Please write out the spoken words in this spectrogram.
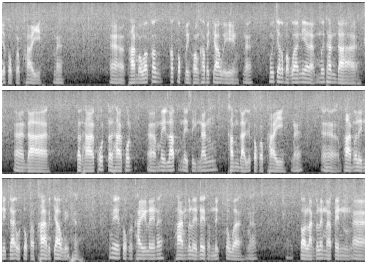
จะตกกับใครนะพราหมณ์บอกว่าก็ก็ตกเป็นของข้าพเจ้าเองนะพระเจ้าก็บอกว่าเนี่ยแหละเมื่อท่านด่าด่าตถาคตตถาคต ไม่รับในสิ่งนั้นคำด่าจะตกกับใครนะพามก็เลยนึกได้อดตกกับข้าพเจ้าเองไม่ตกกับใครเลยนะพามก็เลยได้สำนึกตัวนะตอนหลังก็เลยมาเป็นอ่า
